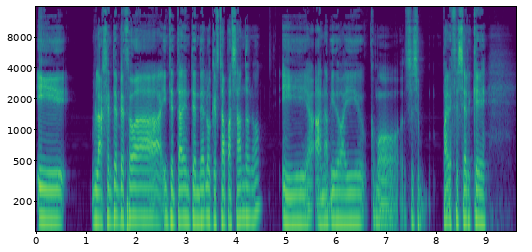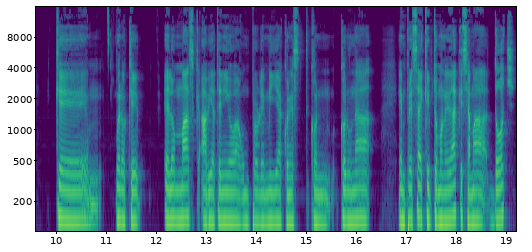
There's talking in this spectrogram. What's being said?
Y la gente empezó a intentar entender lo que está pasando, ¿no? Y han habido ahí como parece ser que que, bueno, que Elon Musk había tenido algún problemilla con, con, una empresa de criptomoneda que se llama Doge,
